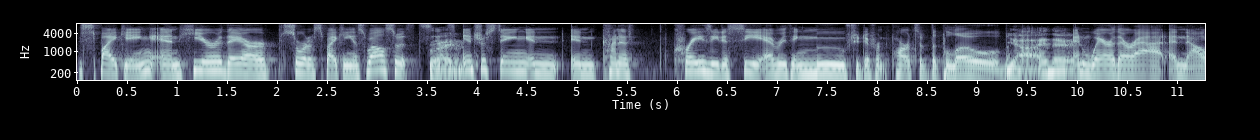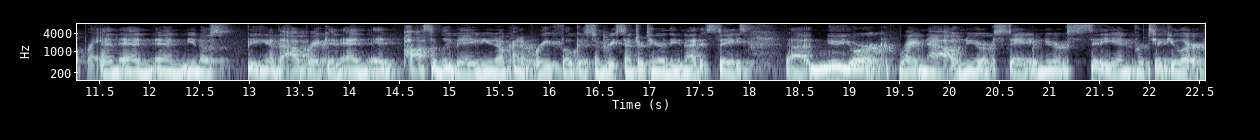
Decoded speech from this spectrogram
spiking and here they are sort of spiking as well so it's, Right. it's interesting and and kind of crazy to see everything move to different parts of the globe yeah, and and where they're at and the outbreak. and and and you know speaking of the outbreak and and it possibly being you know kind of refocused and recentered here in the United States, uh, New York right now, New York State, but New York City in particular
